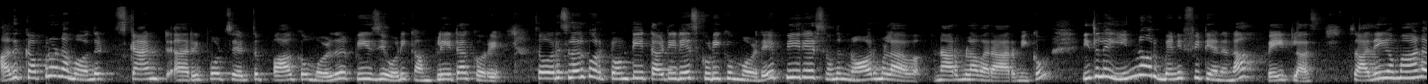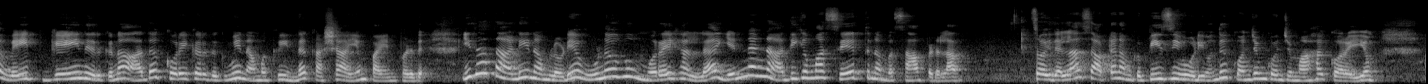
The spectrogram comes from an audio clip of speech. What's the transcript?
அதுக்கப்புறம் நம்ம வந்து ஸ்கேன் ரிப்போர்ட்ஸ் எடுத்து பார்க்கும்பொழுது பிசிஓடி கம்ப்ளீட்டாக குறையும். ஸோ ஒரு சிலருக்கு ஒரு டுவெண்ட்டி தேர்ட்டி டேஸ் குடிக்கும்பொழுதே பீரியட்ஸ் வந்து நார்மலாக நார்மலாக வர ஆரம்பிக்கும். இதில் இன்னொரு பெனிஃபிட் என்னென்னா வெயிட் லாஸ் ஸோ அதிகமான வெயிட் கெயின் இருக்குன்னா அதை குறைக்கிறதுக்குமே நமக்கு இந்த கஷாயம் பயன்படுது. இதை தாண்டி நம்மளுடைய உணவு முறைகளில் என்னென்ன அதிகமாக சேர்த்து நம்ம சாப்பிடலாம்? ஸோ இதெல்லாம் சாப்பிட்டா நமக்கு பிசிஓடி வந்து கொஞ்சம் கொஞ்சமாக குறையும்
